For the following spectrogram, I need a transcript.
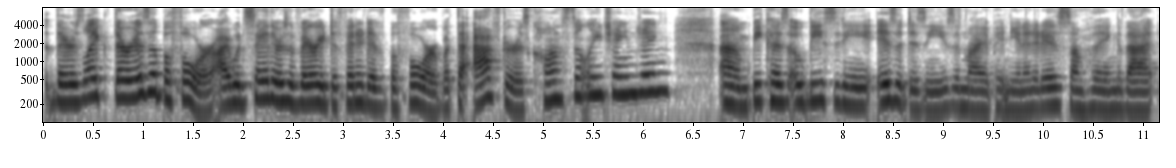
there's like there is a before. I would say there's a very definitive before but the after is constantly changing um, because obesity is a disease in my opinion and it is something that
